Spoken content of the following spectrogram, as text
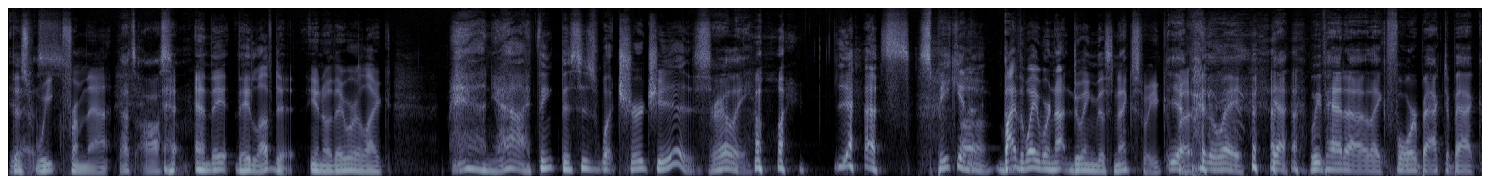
this Yes. week from that. That's awesome. and they they loved it. You know, they were like, "Man, yeah, I think this is what church is." Really? I'm like, "Yes." Speaking Uh, of. by the way, we're not doing this next week. Yeah, but by the way, yeah, we've had uh, like four back to back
